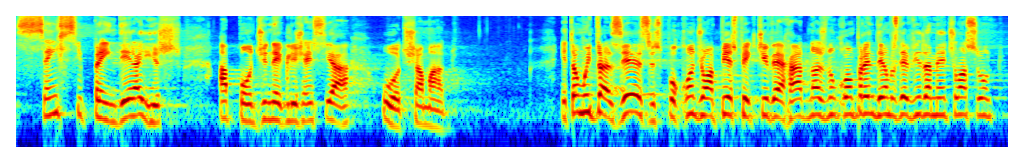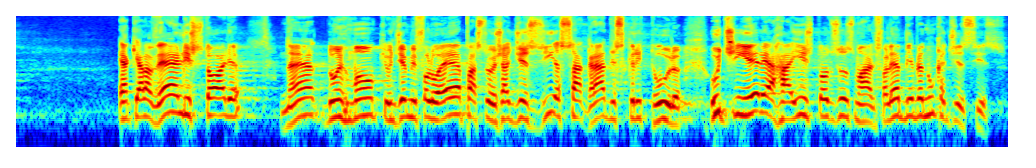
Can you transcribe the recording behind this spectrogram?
sem se prender a isso, a ponto de negligenciar o outro chamado. Então, muitas vezes, por conta de uma perspectiva errada, nós não compreendemos devidamente um assunto. É aquela velha história né, do irmão que um dia me falou, é pastor, já dizia a Sagrada Escritura, o dinheiro é a raiz de todos os males. Falei, a Bíblia nunca disse isso.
